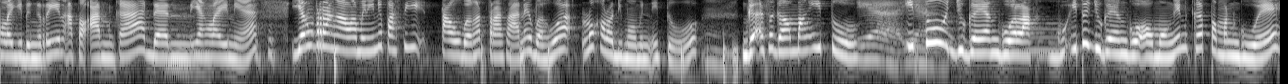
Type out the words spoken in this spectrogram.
lagi dengerin atau Anka dan yang lainnya yang pernah ngalamin ini pasti tahu banget perasaannya bahwa lo kalau di momen itu nggak segampang itu. Iya, iya. Itu juga yang gue laku, itu juga yang gue omongin ke temen gue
